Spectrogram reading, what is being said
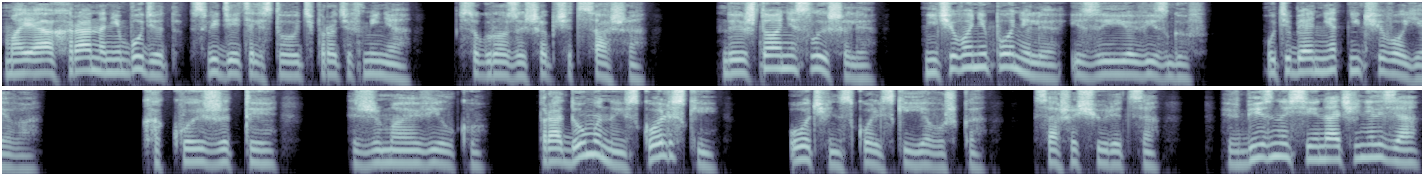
Моя охрана не будет свидетельствовать против меня, с угрозой шепчет Саша. Да и что они слышали? Ничего не поняли из-за ее визгов. У тебя нет ничего, Ева. Какой же ты... Сжимаю вилку. Продуманный, скользкий. Очень скользкий, Евушка. Саша щурится. В бизнесе иначе нельзя.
